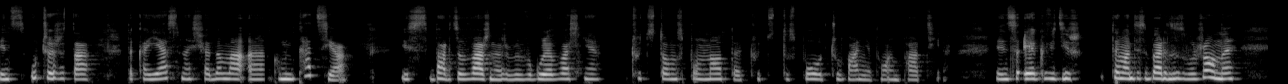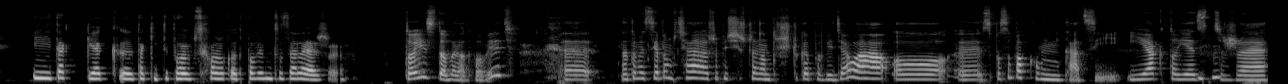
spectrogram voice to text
Więc uczę, że ta taka jasna, świadoma e, komunikacja jest bardzo ważna, żeby w ogóle właśnie czuć tą wspólnotę, czuć to współodczuwanie, tą empatię. Więc jak widzisz, temat jest bardzo złożony i tak jak taki typowy psycholog odpowiem, to zależy. To jest dobra odpowiedź. Natomiast ja bym chciała, żebyś jeszcze nam troszeczkę powiedziała o y, sposobach komunikacji i jak to jest, mhm. że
